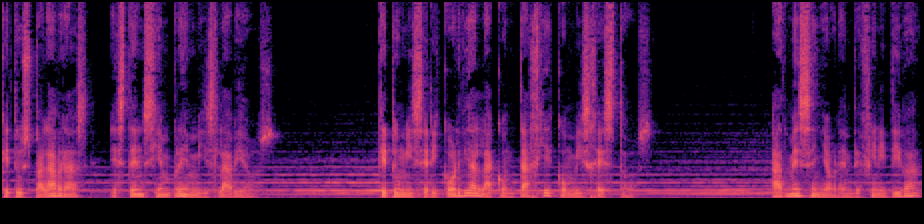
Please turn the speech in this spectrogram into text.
que tus palabras estén siempre en mis labios, que tu misericordia la contagie con mis gestos. Hazme, Señor, en definitiva,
